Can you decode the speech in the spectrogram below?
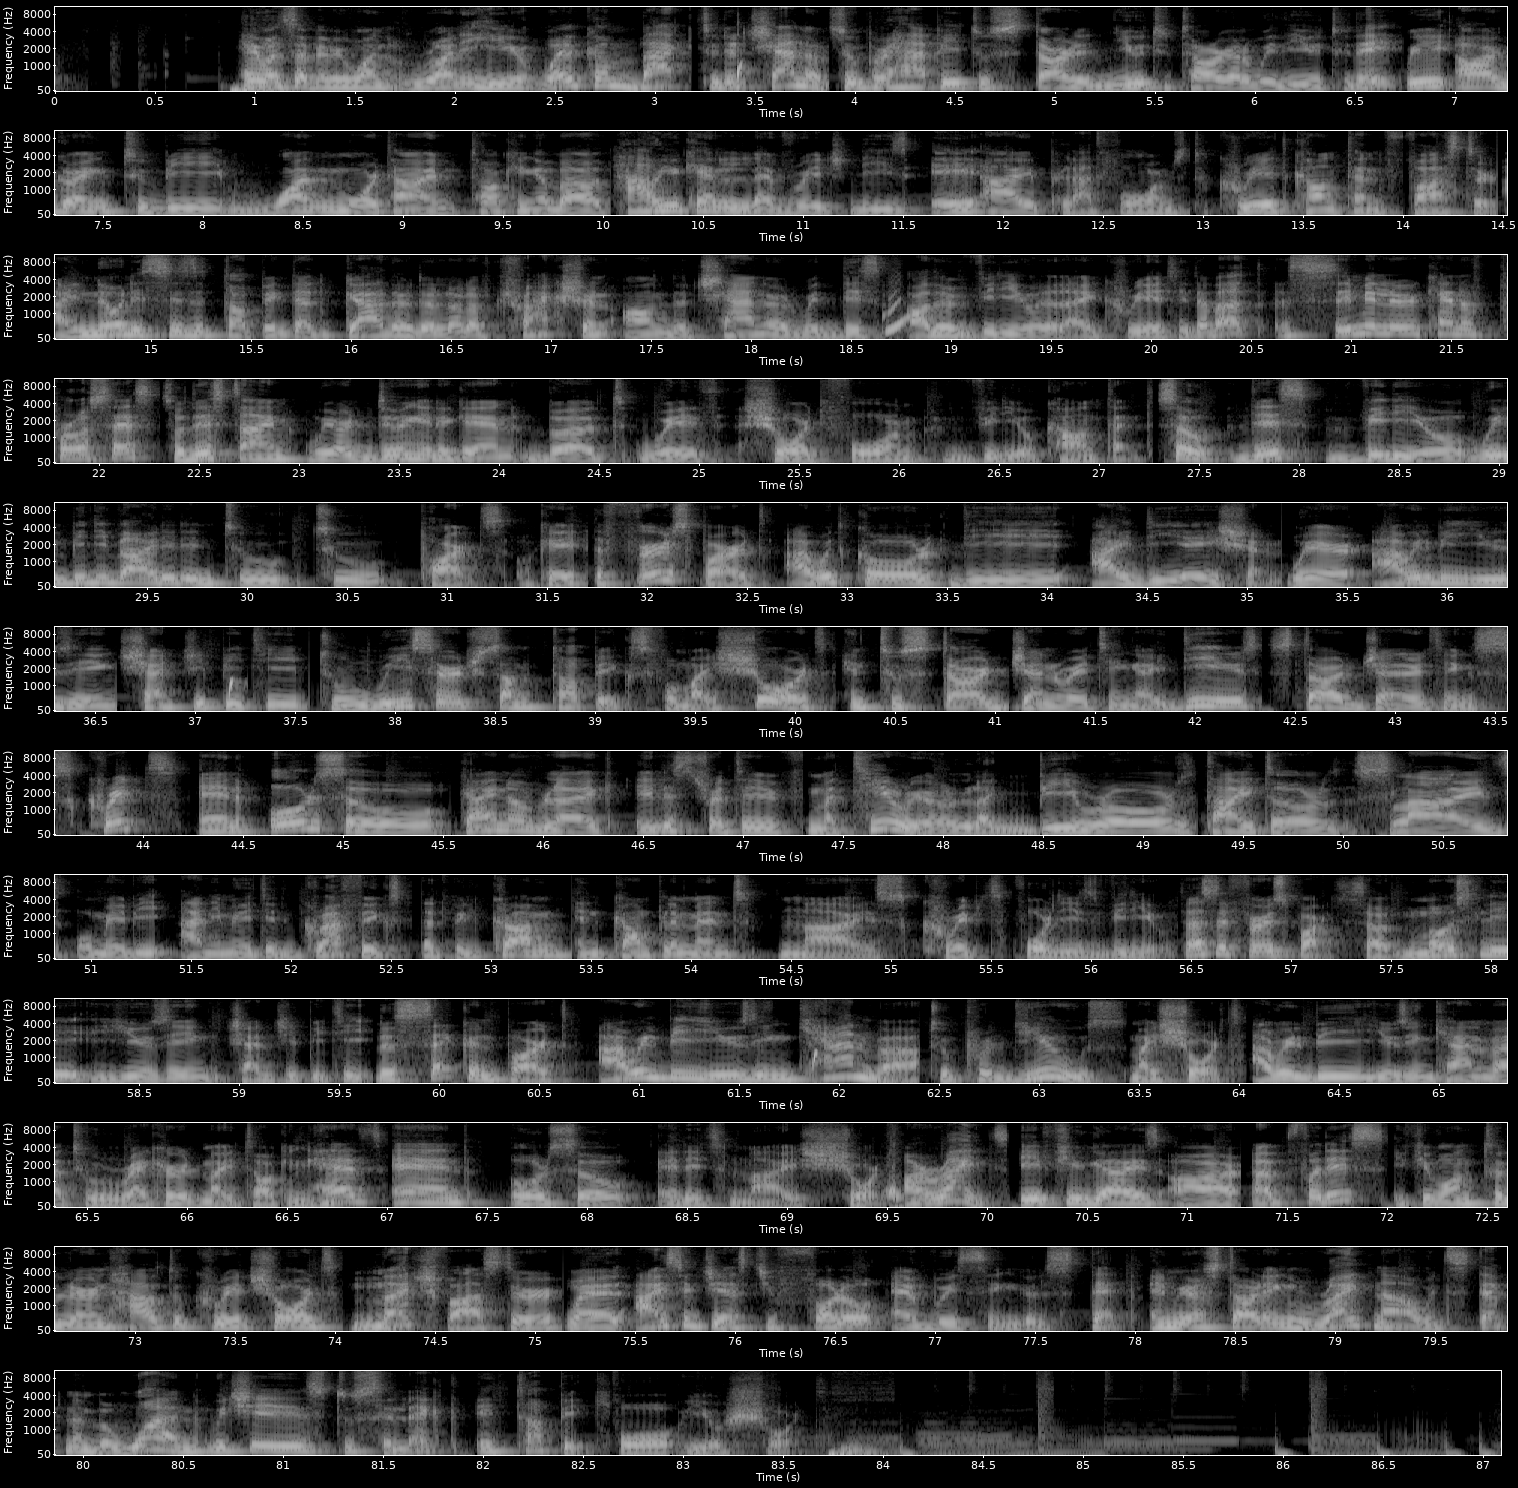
Hey, what's up everyone? Ronnie here. Welcome back to the channel. Super happy to start a new tutorial with you today. We are going to be one more time talking about how you can leverage these AI platforms to create content faster. I know this is a topic that gathered a lot of traction on the channel with this other video that I created about a similar kind of process. So this time we are doing it again, but with short form video content. So this video will be divided into two parts, okay? The first part I would call the ideation, where I will be using ChatGPT to research some topics for my shorts and to start generating ideas, start generating scripts, and also kind of like illustrative material like B-rolls, titles, slides, or maybe animated graphics that will come and complement my script for these videos. That's the first part. So mostly using ChatGPT. The second part I will be using Canva to produce my shorts. I will be using Canva to record my talking heads and also edit my short. All right, if you guys are up for this, if you want to learn how to create shorts much faster, well, I suggest you follow every single step. And we are starting right now with step number one, which is to select a topic for your short.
